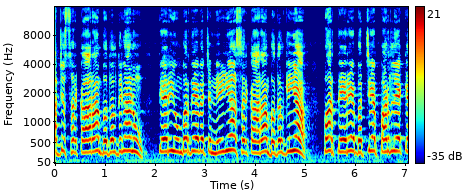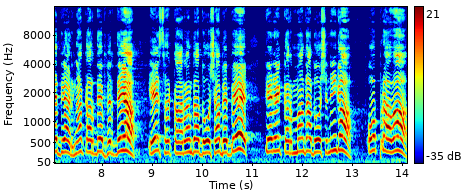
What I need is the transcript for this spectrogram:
ਅੱਜ ਸਰਕਾਰਾਂ ਬਦਲਦੀਆਂ ਨੂੰ, ਤੇਰੀ ਉਮਰ ਦੇ ਵਿੱਚ ਨਿਰੀਆਂ ਸਰਕਾਰਾਂ ਬਦਲ ਗਈਆਂ, ਪਰ ਤੇਰੇ ਬੱਚੇ ਪੜ੍ਹ ਲਿਖ ਕੇ ਦਿਹਾੜੀਆਂ ਕਰਦੇ ਫਿਰਦੇ ਆ। ਇਹ ਸਰਕਾਰਾਂ ਦਾ ਦੋਸ਼ ਆ ਬੇਬੇ, ਤੇਰੇ ਕਰਮਾਂ ਦਾ ਦੋਸ਼ ਨਹੀਂਗਾ। ਉਹ ਭਰਾਵਾ,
